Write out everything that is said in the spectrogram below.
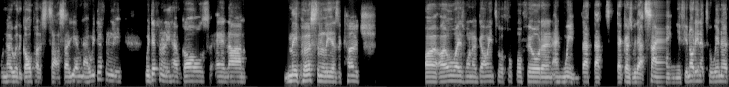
know where the goalposts are. So yeah, no, we definitely we definitely have goals. And um, me personally, as a coach, I, I always want to go into a football field and, and win. That that that goes without saying. If you're not in it to win it,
